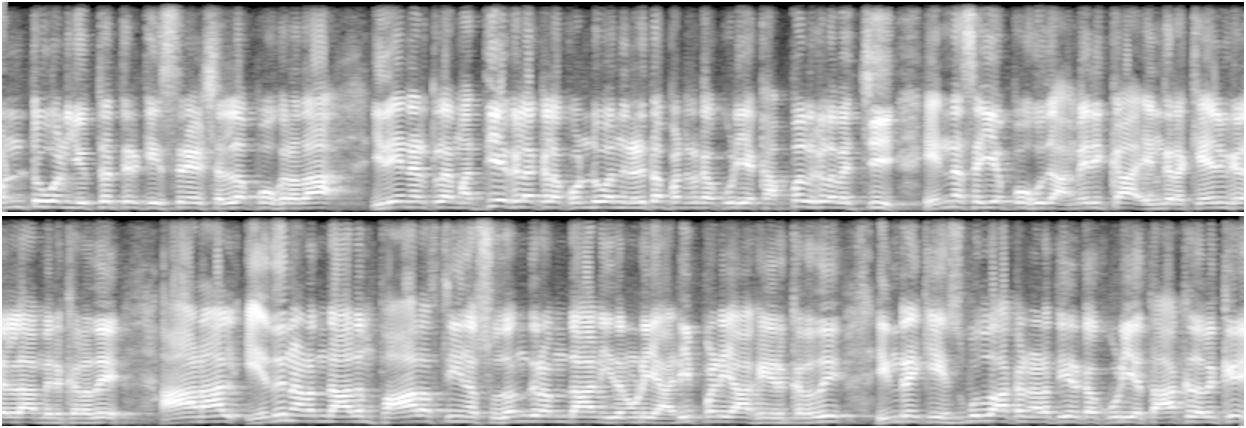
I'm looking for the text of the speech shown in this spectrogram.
ஒன் டு ஒன் யுத்தத்திற்கு இஸ்ரேல் செல்ல போகிறதா? இதே நேரத்தில் மத்திய கிழக்கில் கொண்டு வந்து நிறுத்தப்பட்டிருக்கக்கூடிய கப்பல்களை வச்சு என்ன செய்ய போகுது அமெரிக்கா என்கிற கேள்விகள் எல்லாம் இருக்கிறது. ஆனால் எது நடந்தாலும் பாலஸ்தீன சுதந்திரம் தான் இதனுடைய அடிப்படையாக இருக்கிறது. இன்றைக்கு ஹிஸ்புல்லாக்கள் நடத்தியிருக்கக்கூடிய தாக்குதலுக்கு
